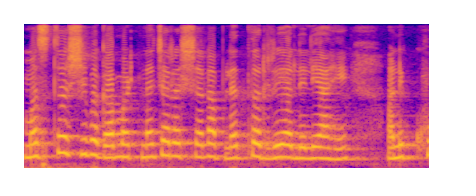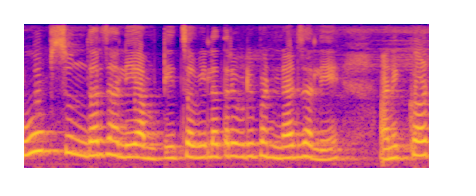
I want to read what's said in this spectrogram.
मस्त अशी बघा मटणाच्या रश्श्याला आपल्या तर्री आलेली आहे. आणि खूप सुंदर झाली आमटी. चवीला तर एवढी भन्नाट झाली. आहे आणि कट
